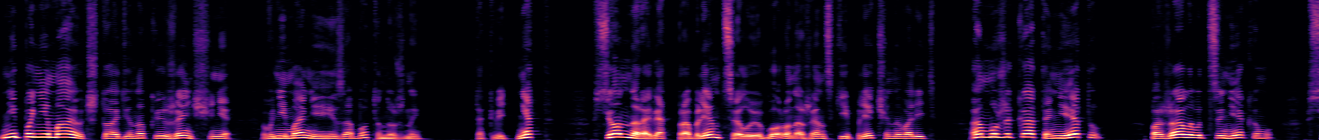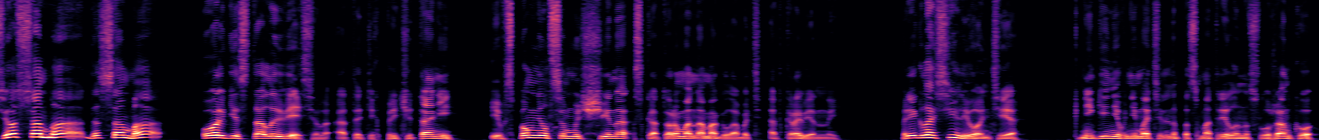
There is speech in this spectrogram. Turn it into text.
Не понимают, что одинокой женщине внимание и забота нужны. Так ведь нет, все норовят проблем целую гору на женские плечи навалить, а мужика-то нету, пожаловаться некому, все сама да сама». Ольге стало весело от этих причитаний, и вспомнился мужчина, с которым она могла быть откровенной. «Пригласи Леонтия». Княгиня внимательно посмотрела на служанку,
